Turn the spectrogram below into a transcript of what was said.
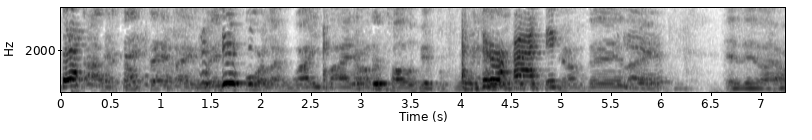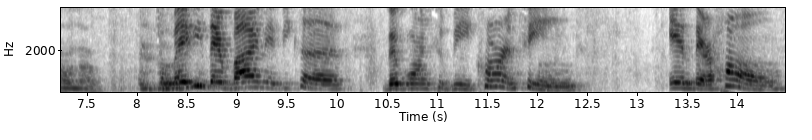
That's what I'm saying. Like, what is it for? Like, why are you buying all the toilet paper for? right. You know what I'm saying? Like, and then like, I don't know. So maybe they're buying it because they're going to be quarantined in their home.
